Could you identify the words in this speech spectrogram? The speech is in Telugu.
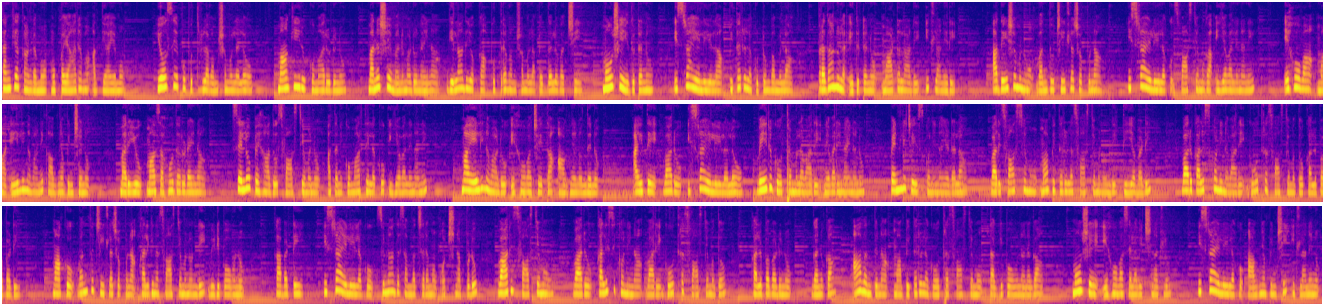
సంఖ్యాకాండము ముప్పై ఆరవ అధ్యాయము. యోసేపు పుత్రుల వంశములలో మాకీరు కుమారుడును మనషే మనుమడునైన గిలాది యొక్క పుత్రవంశముల పెద్దలు వచ్చి మోషే ఎదుటను ఇస్రాయేలీయుల పితరుల కుటుంబముల ప్రధానుల ఎదుటను మాటలాడి ఇట్లనిరి. ఆ దేశమును వంతు చీట్ల చొప్పున ఇస్రాయేలీయులకు స్వాస్థ్యముగా ఇయ్యవలెనని ఎహోవా మా ఏలినవానికి ఆజ్ఞాపించెను. మరియు మా సహోదరుడైన సెలోపెహాదు స్వాస్థ్యమును అతని కుమార్తెలకు ఇయ్యవలెనని మా ఏలినవాడు ఎహోవా చేత ఆజ్ఞనొందెను అయితే వారు ఇస్రాయేలీలలో వేరు గోత్రముల వారి నెవరినైనను పెండ్లి చేసుకొనిన ఎడల వారి స్వాస్థ్యము మా పితరుల స్వాస్థ్యము నుండి తీయబడి వారు కలుసుకొనిన వారి గోత్ర స్వాస్థ్యముతో కలుపబడి మాకు వంతు చీట్ల చొప్పున కలిగిన స్వాస్థ్యము నుండి విడిపోవును. కాబట్టి ఇస్రాయేలీలకు సునాద సంవత్సరము వచ్చినప్పుడు వారి స్వాస్థ్యము వారు కలిసి కొనిన వారి గోత్ర స్వాస్థ్యముతో కలుపబడును. గనుక ఆ వంతున మా పితరుల గోత్ర స్వాస్థ్యము తగ్గిపోవుననగా మోషే యహోవా సెలవిచ్చినట్లు ఇస్రాయేలీలకు ఆజ్ఞాపించి ఇట్లనెను.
